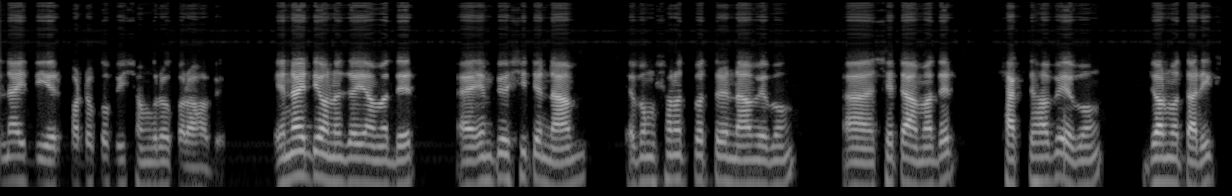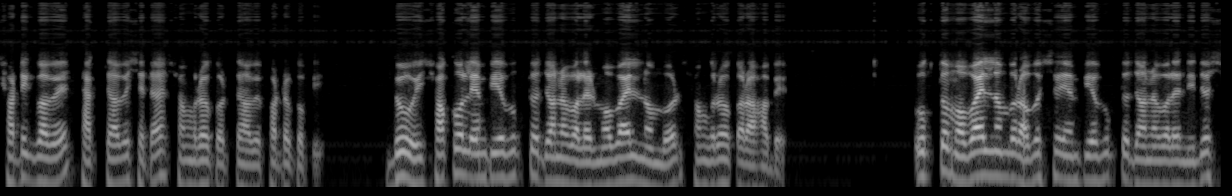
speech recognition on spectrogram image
এনআইডি এর ফটোকপি সংগ্রহ করা হবে। এনআইডি অনুযায়ী আমাদের এমপিও শিটের নাম এবং সনদপত্রের নাম এবং সেটা আমাদের থাকতে হবে এবং জন্ম তারিখ সঠিকভাবে থাকতে হবে সেটা সংগ্রহ করতে হবে ফটোকপি দুই, সকল এমপিওভুক্ত জনবলের মোবাইল নম্বর সংগ্রহ করা হবে। উক্ত মোবাইল নম্বর অবশ্যই এমপিওভুক্ত জনবলের নিজস্ব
